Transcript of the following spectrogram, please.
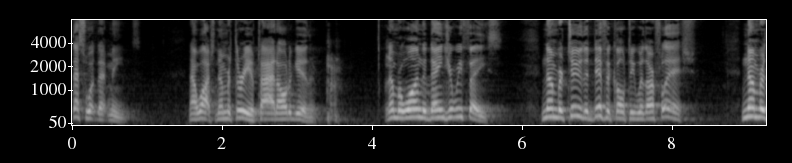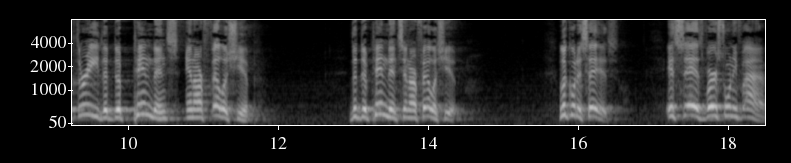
That's what that means. Now, watch. Number three, will tie it all together. Number one, the danger we face. Number two, the difficulty with our flesh. Number three, the dependence in our fellowship. The dependence in our fellowship. Look what it says. It says, verse 25,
